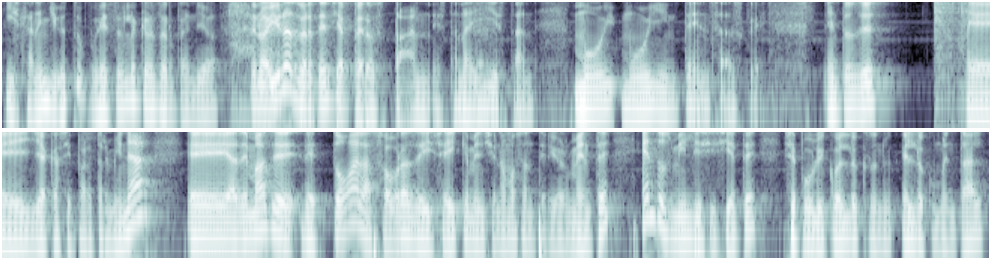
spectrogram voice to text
Y están en YouTube, güey. Eso es lo que me sorprendió. Pero hay una advertencia, pero están, están ahí, están muy, muy intensas, güey. Entonces, eh, ya casi para terminar. eh, además de, de todas las obras de Issei que mencionamos anteriormente, en 2017 se publicó el, docu- el documental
